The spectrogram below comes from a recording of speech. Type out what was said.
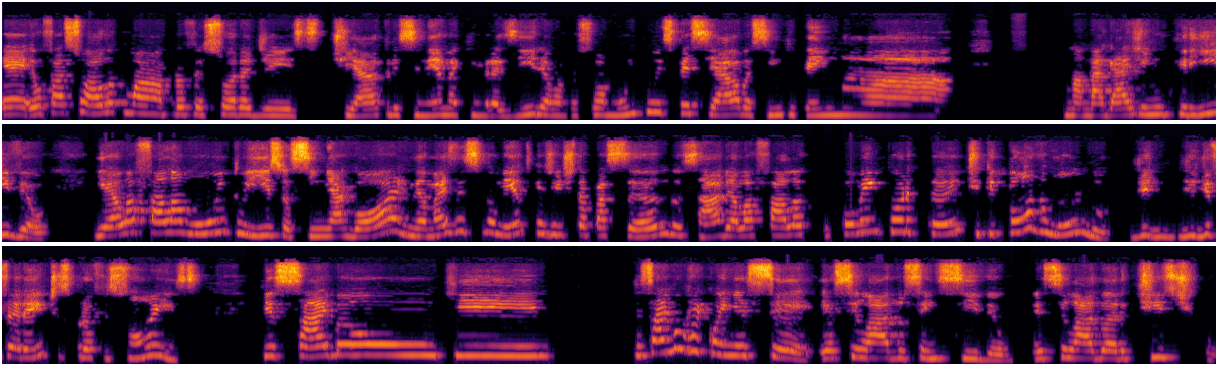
É, eu faço aula com uma professora de teatro e cinema aqui em Brasília, uma pessoa muito especial, assim, que tem uma, uma bagagem incrível. E ela fala muito isso, assim, agora, ainda mais nesse momento que a gente está passando, sabe? Ela fala como é importante que todo mundo, de, de diferentes profissões, que saibam que, que saibam reconhecer esse lado sensível, esse lado artístico,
